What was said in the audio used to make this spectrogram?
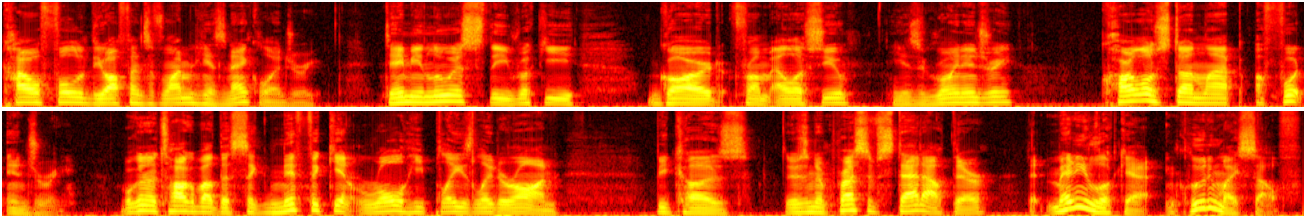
Kyle Fuller, the offensive lineman, he has an ankle injury. Damien Lewis, the rookie guard from LSU, he has a groin injury. Carlos Dunlap, a foot injury. We're going to talk about the significant role he plays later on because there's an impressive stat out there that many look at, including myself.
